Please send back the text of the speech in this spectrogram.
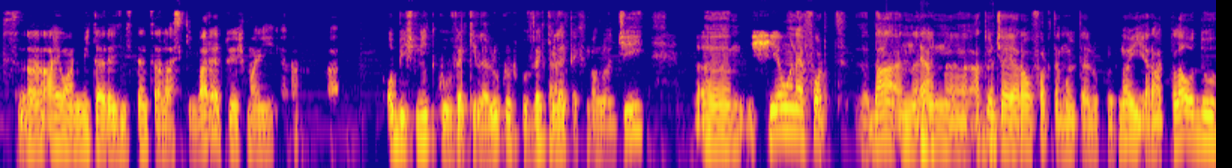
să ai o anumită rezistență la schimbare, tu ești mai obișnuit cu vechile lucruri, cu vechile da. tehnologii Ehm, și e un efort. Da? În, da. În, atunci erau foarte multe lucruri noi, era cloud-ul,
